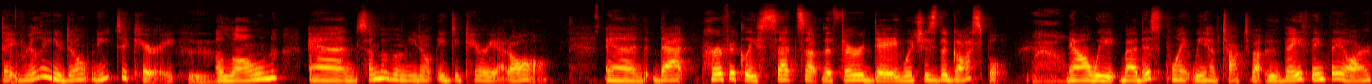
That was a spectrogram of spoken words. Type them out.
that really you don't need to carry hmm. alone and some of them you don't need to carry at all and that perfectly sets up the third day which is the gospel wow now we by this point we have talked about who they think they are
